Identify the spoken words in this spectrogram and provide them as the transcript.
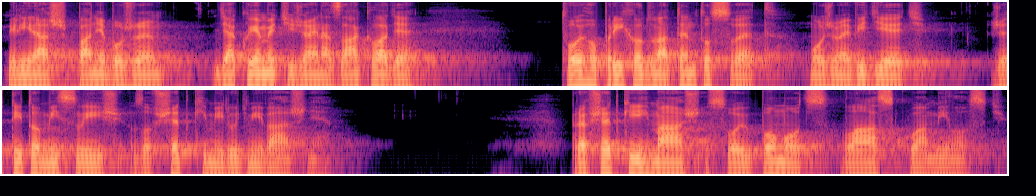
Milý náš Pane Bože, ďakujeme Ti, že aj na základe tvojho príchodu na tento svet môžeme vidieť, že ty to myslíš so všetkými ľuďmi vážne. Pre všetkých máš svoju pomoc, lásku a milosť.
